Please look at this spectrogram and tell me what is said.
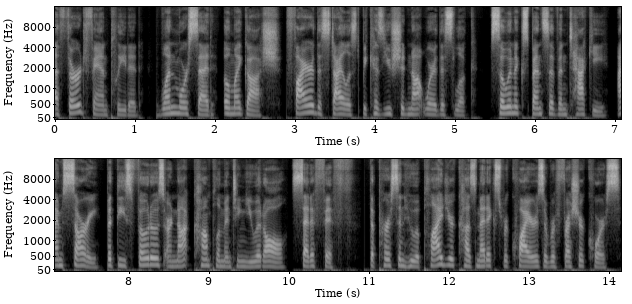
A third fan pleaded. One more said, oh my gosh, fire the stylist because you should not wear this look. So inexpensive and tacky. I'm sorry, but these photos are not complimenting you at all, said a fifth the person who applied your cosmetics requires a refresher course,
